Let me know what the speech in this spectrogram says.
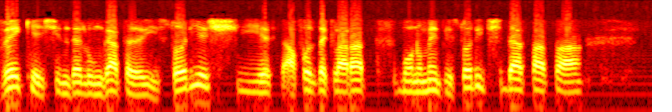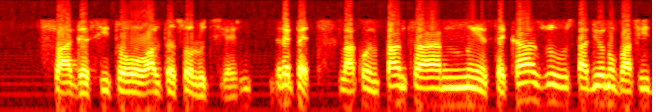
veche și îndelungată istorie și este, a fost declarat monument istoric și de asta s-a s-a găsit o altă soluție. Repet, la Constanța nu este cazul, stadionul va fi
